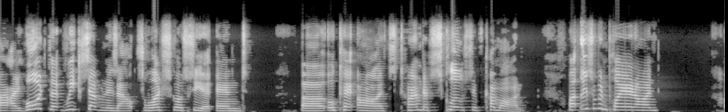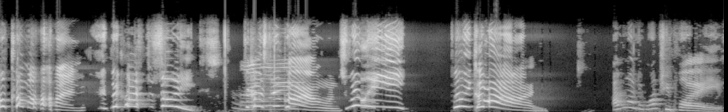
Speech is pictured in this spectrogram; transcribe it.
I heard that week seven is out, so let's go see it. And uh, okay, uh, it's timed exclusive. Come on. Well, at least we can play it on. Oh, come on! The class decides! The class Really? grounds! Really? Really, come on! I wanted to watch you play.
